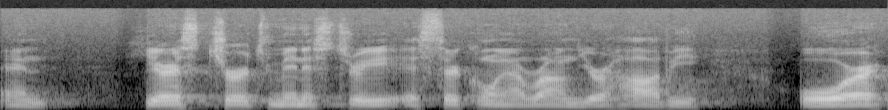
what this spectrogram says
And here's church ministry is circling around your hobby. Or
